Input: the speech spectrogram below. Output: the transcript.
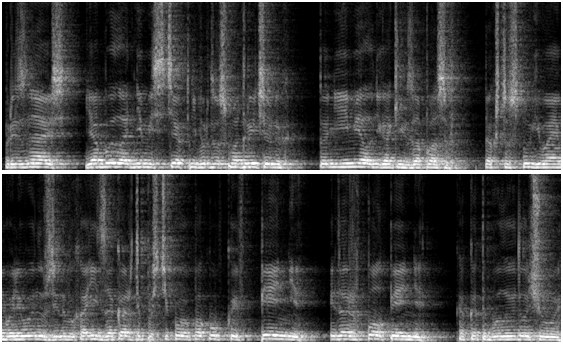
Признаюсь, я был одним из тех непредусмотрительных, кто не имел никаких запасов, так что слуги мои были вынуждены выходить за каждой пустяковой покупкой в пенни и даже в полпенни, как это было и до чумы.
